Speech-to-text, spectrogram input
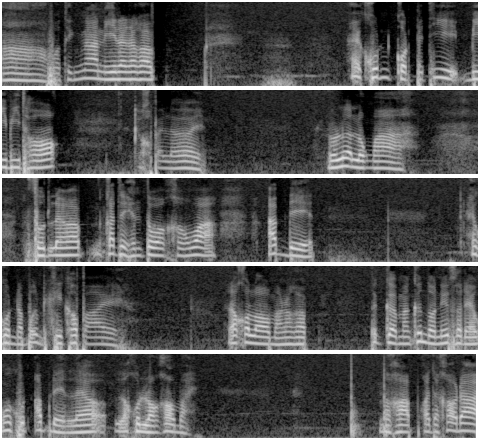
อ่า พอถึงหน้านี้แล้วนะครับ ให้คุณกดไปที่ BB Talk เข้าไปเลยแล้วเลื่อนลงมา สุดแล้วครับ ก็จะเห็นตัวคำว่าอัปเดต ให้คุณดับเบิลคลิกเข้าไป แล้วก็รอมานะครับ ถ้าเกิดมันขึ้นตัวนี้แสดงว่าคุณอัปเดตแล้ว แล้วคุณลองเข้าใหม่ นะครับ ก็จะเข้าได้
